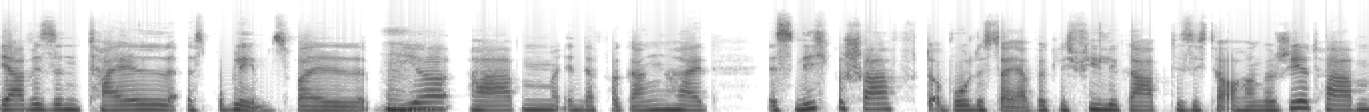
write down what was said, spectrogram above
ja, wir sind Teil des Problems, weil mhm. wir haben in der Vergangenheit es nicht geschafft, obwohl es da ja wirklich viele gab, die sich da auch engagiert haben,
